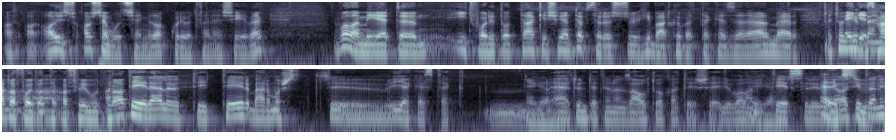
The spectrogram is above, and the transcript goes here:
az, az, az sem volt semmi, az akkori 50-es évek, valamiért így fordították, és ilyen többszörös hibát követtek ezzel el, mert hát egyrészt hátrafolytottak a, a főútnak. A tér előtti tér, bár most igyekeztek igen. eltüntetni az autókat, és egy valami Igen. térszerűvé alakítani,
